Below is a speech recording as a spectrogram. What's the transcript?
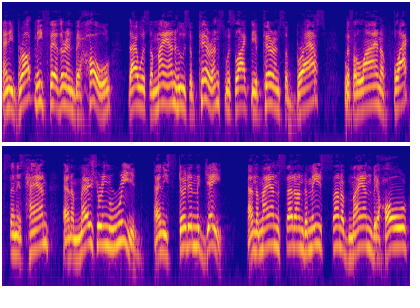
And he brought me thither, and behold, there was a man whose appearance was like the appearance of brass, with a line of flax in his hand and a measuring reed, and he stood in the gate. And the man said unto me, Son of man, behold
